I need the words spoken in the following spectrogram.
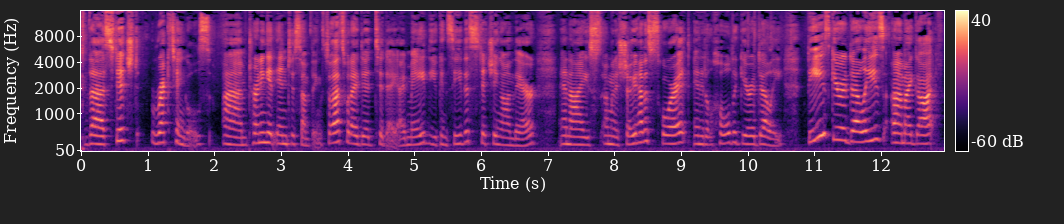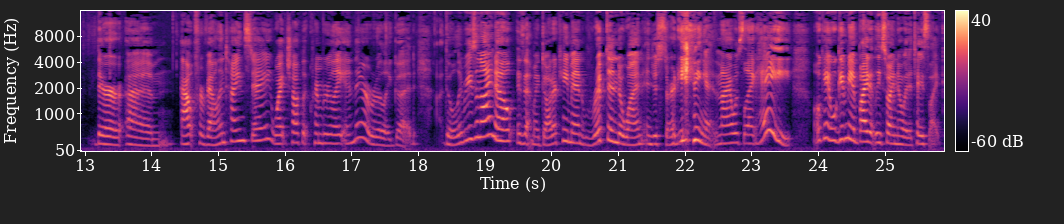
the stitched rectangles, um, turning it into something. So that's what I did today. I made, you can see the stitching on there, and I, I'm going to show you how to score it, and it'll hold a Ghirardelli. These Ghirardellis um, I got they're um, out for Valentine's Day, white chocolate creme brulee, and they are really good. The only reason I know is that my daughter came in, ripped into one, and just started eating it. And I was like, hey, okay, well, give me a bite at least so I know what it tastes like.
